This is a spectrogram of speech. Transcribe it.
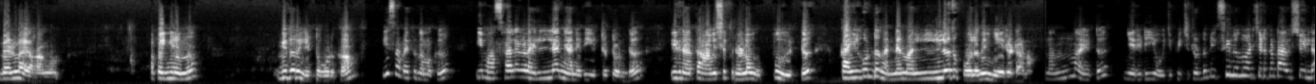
വെള്ളം ഇറങ്ങും. അപ്പൊ ഇങ്ങനെ ഒന്ന് വിതറിയിട്ട് കൊടുക്കാം. ഈ സമയത്ത് നമുക്ക് ഈ മസാലകളെല്ലാം ഞാൻ ഇത് ഇട്ടിട്ടുണ്ട്. ഇതിനകത്ത് ആവശ്യത്തിനുള്ള ഉപ്പ് ഇട്ട് കൈകൊണ്ട് തന്നെ നല്ലതുപോലെ ഒന്ന് ഞെരിടണം. നന്നായിട്ട് ഞെരിടി യോജിപ്പിച്ചിട്ടുണ്ട്. മിക്സിയിലൊന്നും അടിച്ചെടുക്കേണ്ട ആവശ്യമില്ല.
